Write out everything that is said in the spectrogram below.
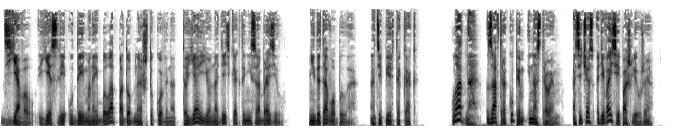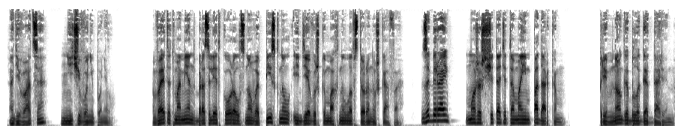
Дьявол, если у Деймона и была подобная штуковина, то я ее надеть как-то не сообразил. Не до того было. А теперь-то как? Ладно, завтра купим и настроим. А сейчас одевайся и пошли уже. Одеваться? Ничего не понял. В этот момент браслет Корал снова пискнул, и девушка махнула в сторону шкафа. «Забирай. Можешь считать это моим подарком». «Премного благодарен»,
